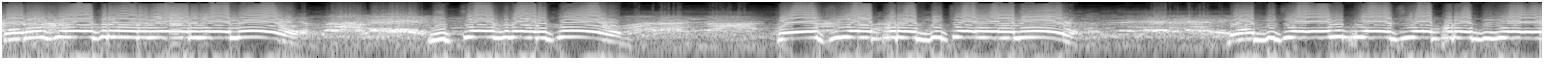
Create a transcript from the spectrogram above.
ఖరీదు వేతనం ఇరవై ఆరు వేలు ఇచ్చేంత వరకు పేసీ రద్దు చేయాలి. రద్దు చేయాలి పేసీ రద్దు చేయాలి.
